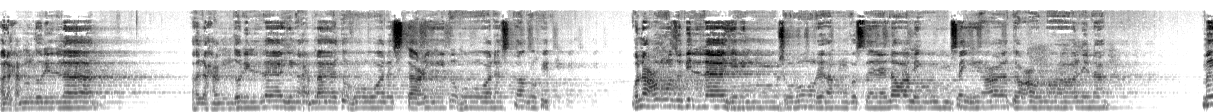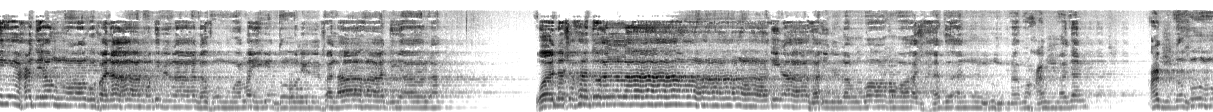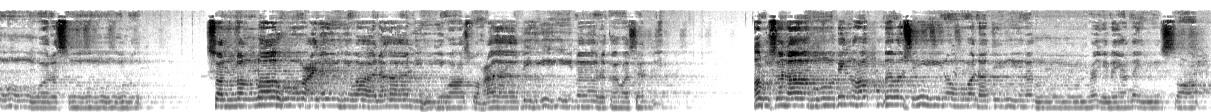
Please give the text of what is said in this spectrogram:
الحمد لله الحمد لله نحمده ونستعينه ونستغفره. ونعوذ بالله من شرور أنفسنا ومن سيئات أعمالنا. من يهده الله فلا مضل له ومن يضلل فلا هادي له. ونشهد أن لا إلا الله وأشهد أن محمدا عبده ورسوله. صلى الله عليه وعلى آله وأصحابه بارك وسلم. أرسله بالحق بشيرا ونذيرا بين يدي الصعب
